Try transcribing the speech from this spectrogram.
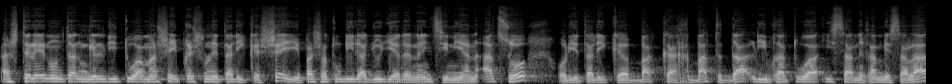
asteleen untan gelditu amasei presunetarik sei, pasatu dira judearen aintzinean atzo, horietarik bakar bat da, libratua izan erran bezala,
